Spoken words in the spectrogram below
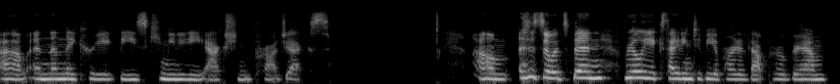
Um, and then they create these community action projects. Um, so it's been really exciting to be a part of that program.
